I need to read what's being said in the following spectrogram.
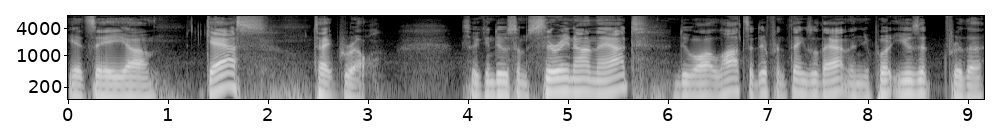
It's a um, gas type grill. So you can do some searing on that, do all, lots of different things with that, and then you put use it for the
